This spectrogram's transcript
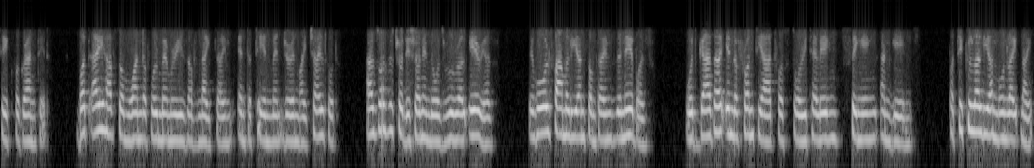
take for granted. But I have some wonderful memories of nighttime entertainment during my childhood. As was the tradition in those rural areas, the whole family and sometimes the neighbors would gather in the front yard for storytelling, singing, and games, particularly on moonlight nights.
